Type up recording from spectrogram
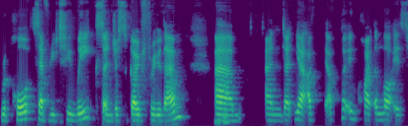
reports every two weeks and just go through them. Um, and uh, yeah, I've, I've put in quite a lot. It's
